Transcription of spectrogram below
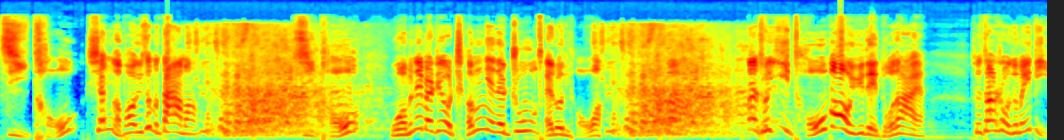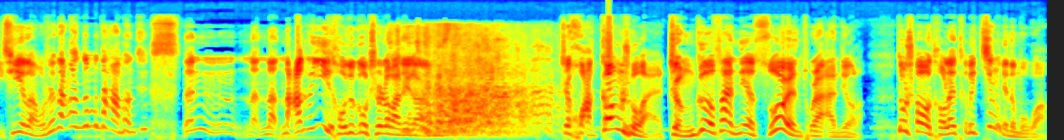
几头？香港鲍鱼这么大吗？几头？我们那边只有成年的猪才论头啊！啊，那说一头鲍鱼得多大呀？所以当时我就没底气了，我说那那么大吗？这那拿拿拿个一头就够吃了吧？这个，这话刚说完，整个饭店所有人突然安静了，都朝我投来特别敬佩的目光，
